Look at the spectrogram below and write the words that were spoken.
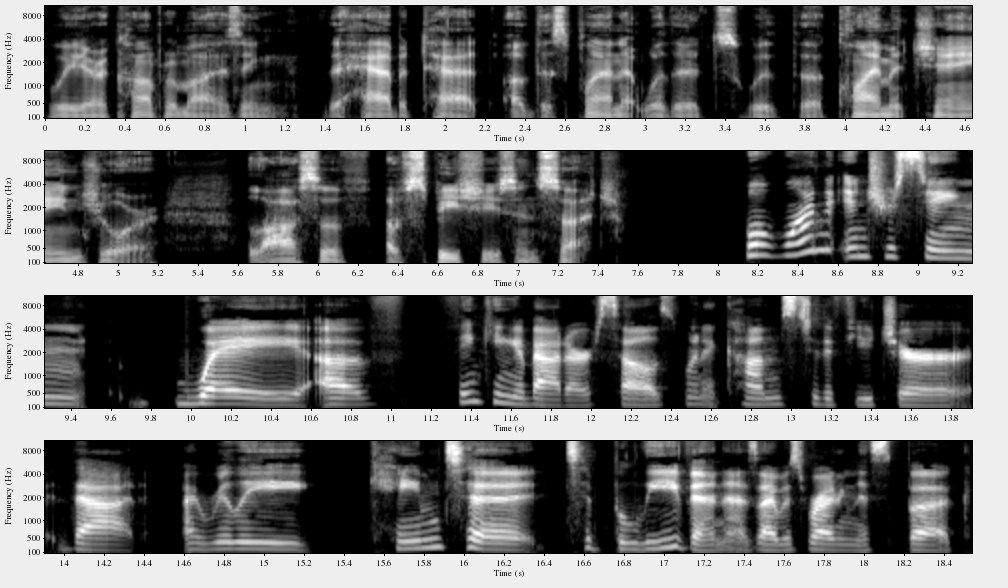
we are compromising the habitat of this planet, whether it's with uh, climate change or loss of, of species and such? Well, one interesting way of thinking about ourselves when it comes to the future that I really came to to believe in as I was writing this book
